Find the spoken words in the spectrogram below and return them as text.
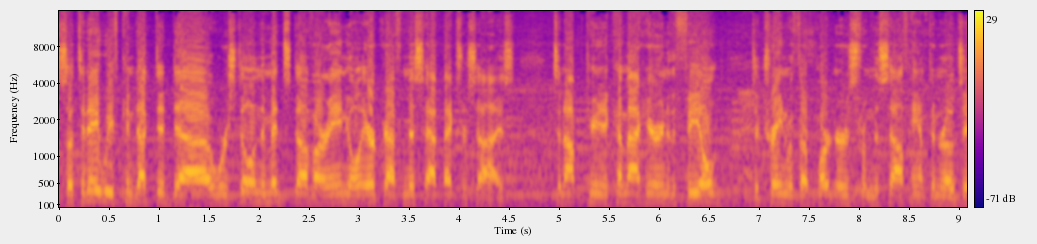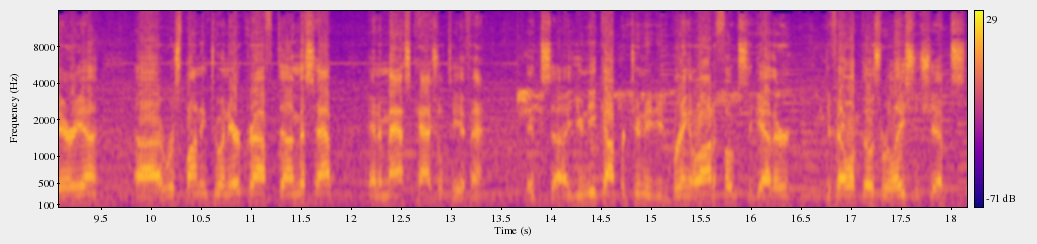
So today we've conducted, uh, we're still in the midst of our annual aircraft mishap exercise. It's an opportunity to come out here into the field to train with our partners from the South Hampton Roads area, uh, responding to an aircraft uh, mishap and a mass casualty event. It's a unique opportunity to bring a lot of folks together, develop those relationships,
